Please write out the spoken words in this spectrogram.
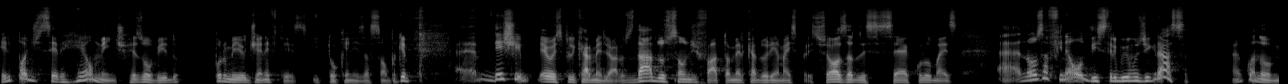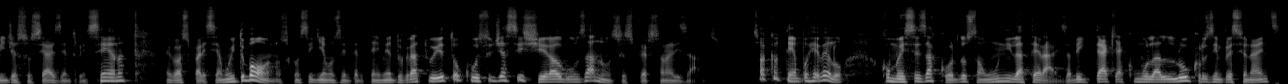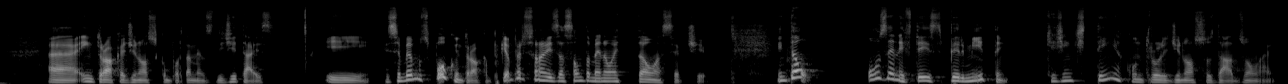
Ele pode ser realmente resolvido por meio de NFTs e tokenização. Porque, é, deixe eu explicar melhor, os dados são de fato a mercadoria mais preciosa desse século, mas é, nós afinal distribuímos de graça. Né? Quando mídias sociais entram em cena, o negócio parecia muito bom, nós conseguíamos entretenimento gratuito ao custo de assistir a alguns anúncios personalizados. Só que o tempo revelou como esses acordos são unilaterais. A Big Tech acumula lucros impressionantes uh, em troca de nossos comportamentos digitais. E recebemos pouco em troca, porque a personalização também não é tão assertiva. Então, os NFTs permitem que a gente tenha controle de nossos dados online.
